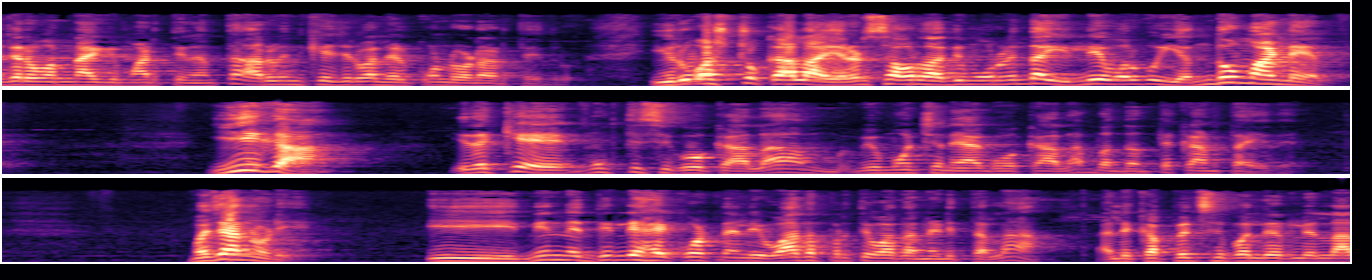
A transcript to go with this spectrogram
ನಗರವನ್ನಾಗಿ ಮಾಡ್ತೀನಿ ಅಂತ ಅರವಿಂದ್ ಕೇಜ್ರಿವಾಲ್ ಹೇಳ್ಕೊಂಡು ಓಡಾಡ್ತಾಯಿದ್ರು ಇರುವಷ್ಟು ಕಾಲ, ಎರಡು ಸಾವಿರದ ಹದಿಮೂರರಿಂದ ಇಲ್ಲಿಯವರೆಗೂ ಎಂದೂ ಮಾಡಲೇ ಅಲ್ಲ ಈಗ ಇದಕ್ಕೆ ಮುಕ್ತಿ ಸಿಗುವ ಕಾಲ, ವಿಮೋಚನೆ ಆಗುವ ಕಾಲ ಬಂದಂತೆ ಕಾಣ್ತಾ ಇದೆ. ಮಜಾ ನೋಡಿ, ಈ ನಿನ್ನೆ ದಿಲ್ಲಿ ಹೈಕೋರ್ಟ್ನಲ್ಲಿ ವಾದ ಪ್ರತಿವಾದ ನಡೀತಲ್ಲ ಅಲ್ಲಿ ಕಪಿಲ್ ಸಿಬಲ್ ಇರಲಿಲ್ಲ,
